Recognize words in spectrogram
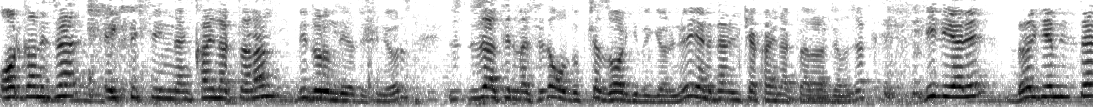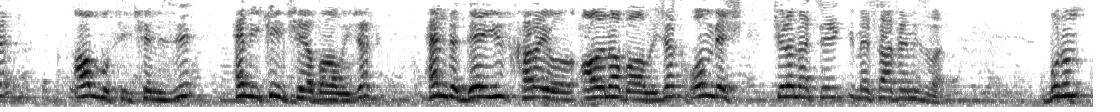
organize eksikliğinden kaynaklanan bir durum diye düşünüyoruz. Düz- Düzeltilmesi de oldukça zor gibi görünüyor. Yeniden ülke kaynakları harcanacak. Bir diğeri bölgemizde Almus ilçemizi hem iki ilçeye bağlayacak hem de D100 karayolu ağına bağlayacak 15 kilometrelik bir mesafemiz var. Bunun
